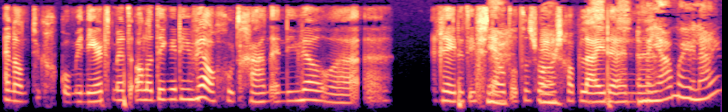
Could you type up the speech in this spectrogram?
en dan natuurlijk gecombineerd met alle dingen die wel goed gaan. En die wel eh, eh, relatief snel Ja, tot een zwangerschap leiden. En, En bij eh, jou Marjolein?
